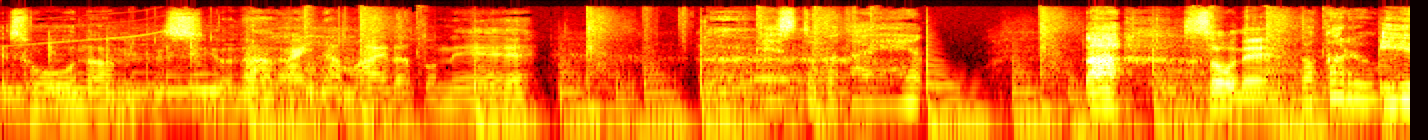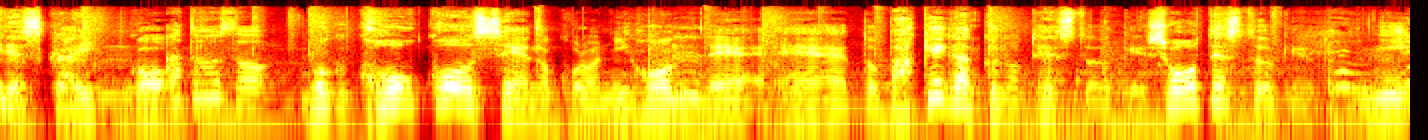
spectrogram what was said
い。そうなんですよ。長い名前だとね。テストが大変あそうね。わかる？いいですか一個。あどうぞ。僕高校生の頃日本で、えー、と化学のテストを受ける小テストを受ける時に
